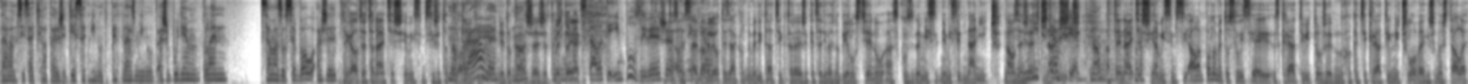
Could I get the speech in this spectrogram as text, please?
dávam si zatiaľ tak, že 10 minút, 15 minút a že budem len sama so sebou a že Tak ale to je to najťažšie. Myslím si, že to No veľa práve, ľudí nedokáže. Že to, Akože je to, nemať jak, stále tie impulzy, vieš, že to sme sa aj bavili o tej základnej meditácii, ktorá je, že keď sa dívaš na bielu stenu a skús nemysli, nemyslieť na nič. Naozaj, že Nič na ťažšie, nič. no. A to je najťažšie. A myslím si, ale podľa mňa to súvisí aj s kreativitou, že jednoducho, keď si kreatívny človek, že máš stále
